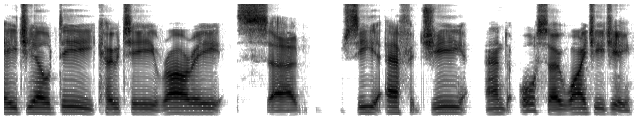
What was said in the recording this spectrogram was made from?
AGLD, COTI, Rari, uh, CFG, and also YGG.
